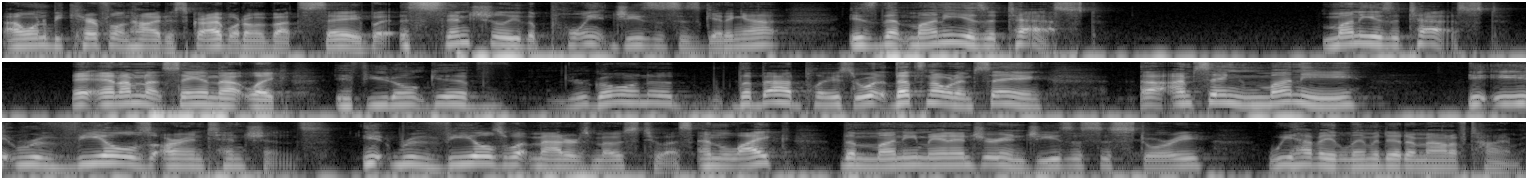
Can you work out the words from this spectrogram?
I want to be careful in how I describe what I'm about to say, but essentially the point Jesus is getting at is that money is a test. Money is a test. And I'm not saying that like if you don't give, you're going to the bad place or what. That's not what I'm saying. Uh, I'm saying money it, it reveals our intentions. It reveals what matters most to us. And like the money manager in Jesus' story, we have a limited amount of time.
